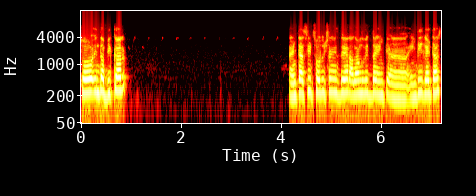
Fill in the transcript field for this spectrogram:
So in the beaker, antacid solution is there along with the uh, indicators.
